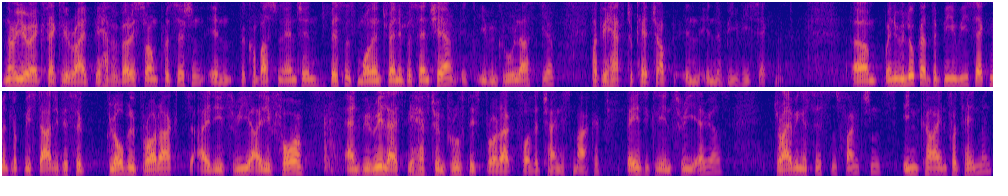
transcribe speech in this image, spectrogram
No, you're exactly right. We have a very strong position in the combustion engine business, more than 20% share. It even grew last year. But we have to catch up in the BEV segment. Um, when we look at the BEV segment, look, we started with a global product, ID.3, ID.4, and we realized we have to improve this product for the Chinese market, basically in three areas: driving assistance functions, in-car infotainment,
